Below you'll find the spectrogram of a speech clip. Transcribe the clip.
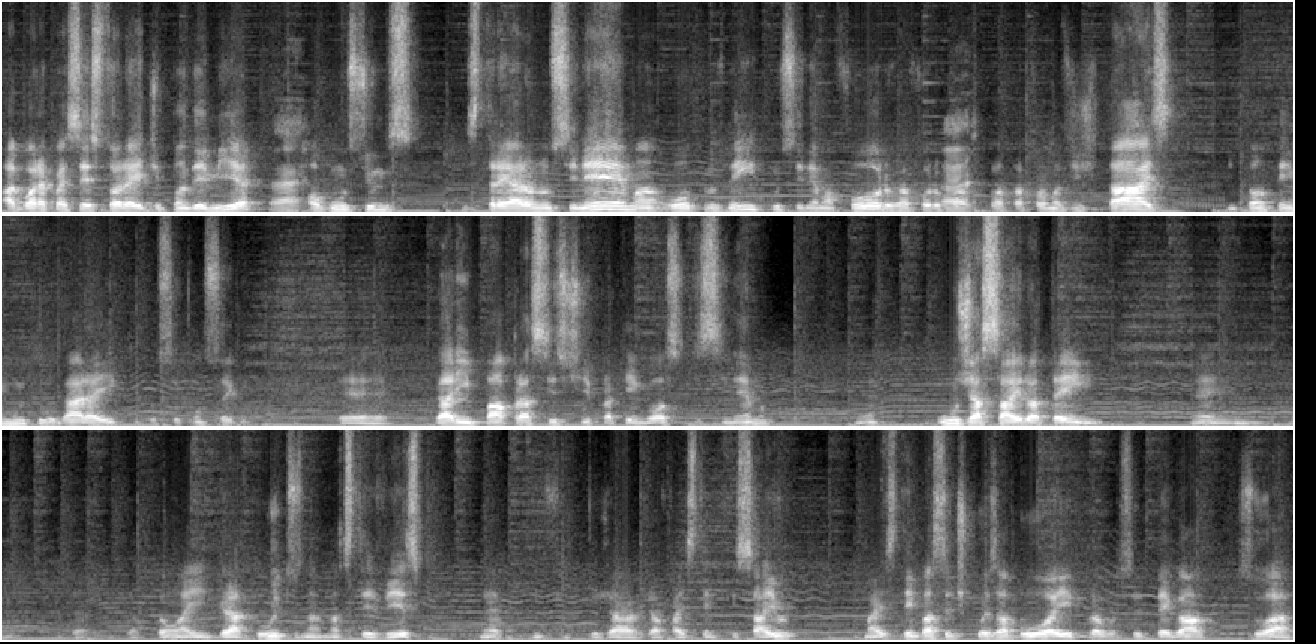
agora com essa história aí de pandemia, É. alguns filmes estrearam no cinema, outros nem para o cinema foram, já foram É. para as plataformas digitais. Então tem muito lugar aí que você consegue é, garimpar para assistir, para quem gosta de cinema. Né? Uns já saíram até em, né, em- já, já estão aí gratuitos na- nas TVs, né? Enfim, já, já faz tempo que saiu, mas tem bastante coisa boa aí para você pegar sua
